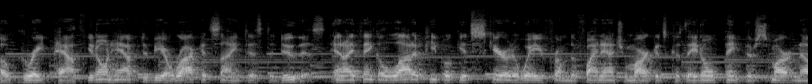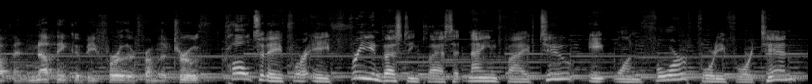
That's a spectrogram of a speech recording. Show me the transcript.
a great path. You don't have to be a rocket scientist to do this. And I think a lot of people get scared away from the financial markets because they don't think they're smart enough, and nothing could be further from the truth. Call today for a free investing class at 952 814 4410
